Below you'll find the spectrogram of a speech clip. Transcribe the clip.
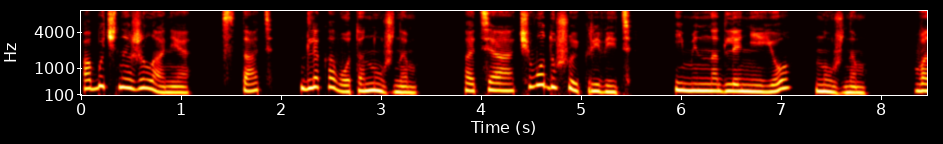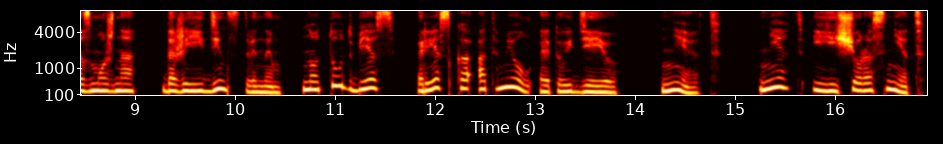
Обычное желание стать для кого-то нужным. Хотя чего душой кривить, именно для нее нужным. Возможно, даже единственным, но тут бес резко отмел эту идею. Нет, нет и еще раз нет.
